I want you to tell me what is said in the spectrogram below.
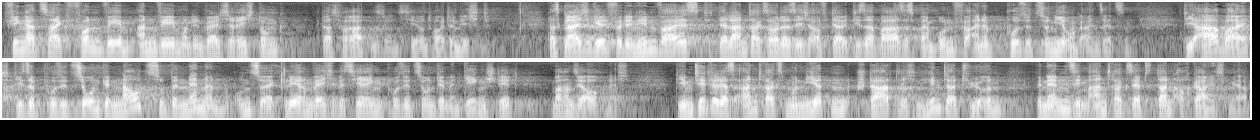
Fingerzeig von wem, an wem und in welche Richtung, das verraten Sie uns hier und heute nicht. Das Gleiche gilt für den Hinweis, der Landtag solle sich auf dieser Basis beim Bund für eine Positionierung einsetzen. Die Arbeit, diese Position genau zu benennen und zu erklären, welche bisherigen Position dem entgegensteht, machen Sie auch nicht. Die im Titel des Antrags monierten staatlichen Hintertüren benennen Sie im Antrag selbst dann auch gar nicht mehr.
